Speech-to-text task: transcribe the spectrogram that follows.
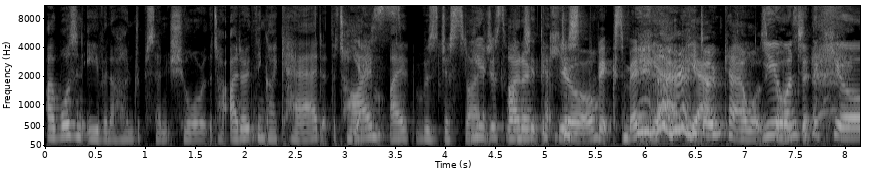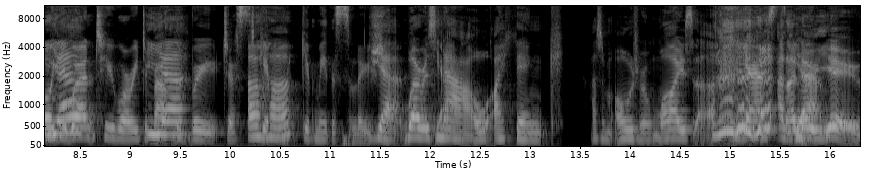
I wasn't even 100% sure at the time. I don't think I cared at the time. Yes. I was just like, you just I don't wanted the ca- Just cure. fix me. Yeah, I yeah. don't care what's you wanted it. the cure. Yeah. You weren't too worried about Yeah. the root. Just give, Uh-huh. me, give me the solution. Yeah, whereas now I think as I'm older and wiser, Yes, and I yeah. know you,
